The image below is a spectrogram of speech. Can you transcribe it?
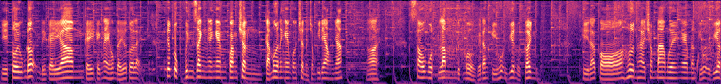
Thì tôi cũng đợi đến cái um, cái cái ngày hôm đấy tôi lại tiếp tục vinh danh anh em Quang Trần. Cảm ơn anh em Quang Trần ở trong video nhá. Rồi Sau một năm được mở cái đăng ký hội viên của kênh Thì đã có hơn 230 anh em đăng ký hội viên.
